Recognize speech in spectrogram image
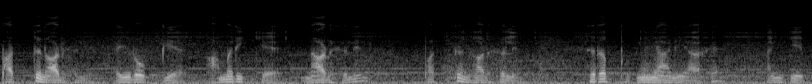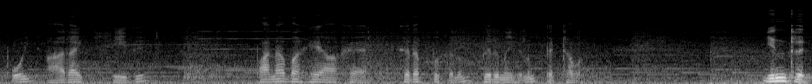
பத்து நாடுகளில் ஐரோப்பிய அமெரிக்க நாடுகளில் பத்து நாடுகளில் சிறப்பு விஞ்ஞானியாக அங்கே போய் ஆராய்ச்சி செய்து பல வகையாக சிறப்புகளும் பெருமைகளும் பெற்றவர். இன்று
